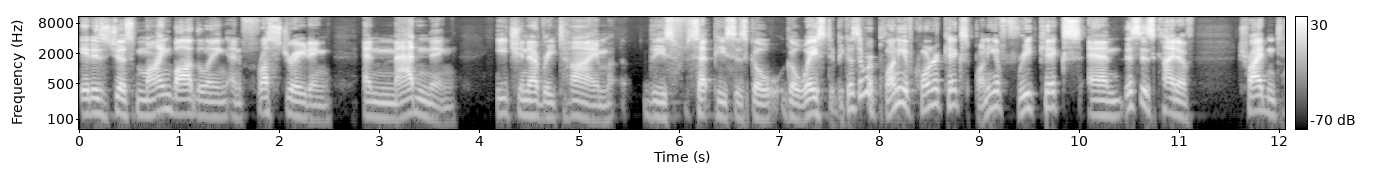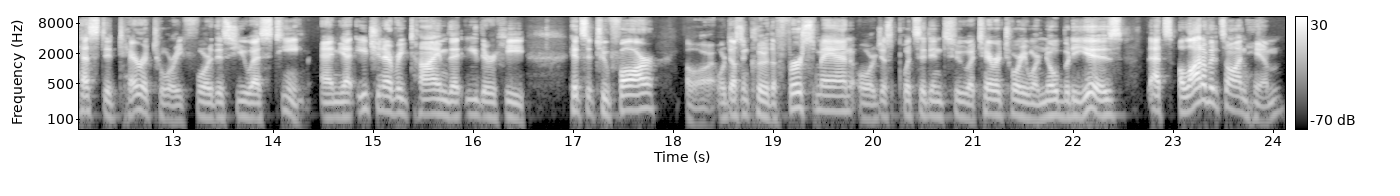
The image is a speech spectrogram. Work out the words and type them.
it is just mind boggling and frustrating and maddening each and every time these set pieces go go wasted because there were plenty of corner kicks, plenty of free kicks, and this is kind of tried and tested territory for this U.S. team. And yet, each and every time that either he hits it too far or, or doesn't clear the first man or just puts it into a territory where nobody is that's a lot of it's on him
